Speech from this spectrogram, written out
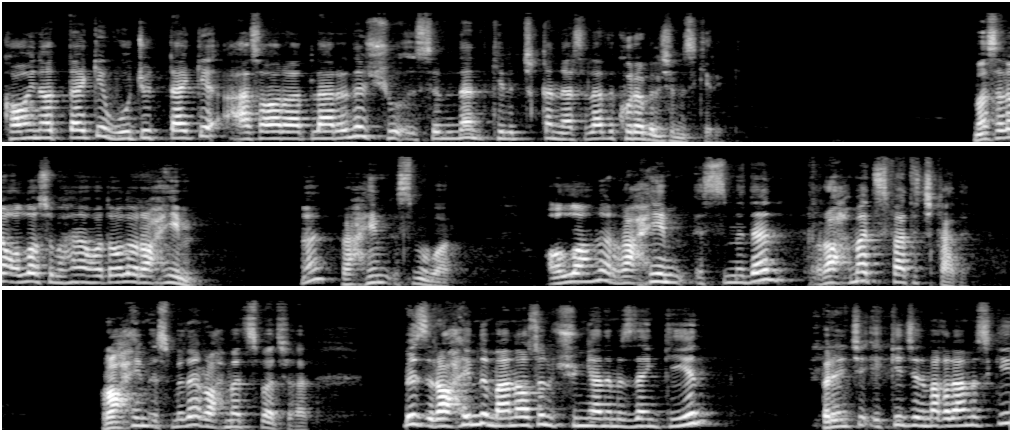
koinotdagi vujuddagi asoratlarini shu ismdan kelib chiqqan narsalarni ko'ra bilishimiz kerak. Masalan alloh subhanava taolo rahim. Rahim ismi bor. Ollohni rahim ismidan rahmat sifati chiqadi. Rohim ismidan rahmat sifati chiqadi. Biz rohimni ma'nosini tushunganimizdan keyin birinchi ikkinchi nima qilamizki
